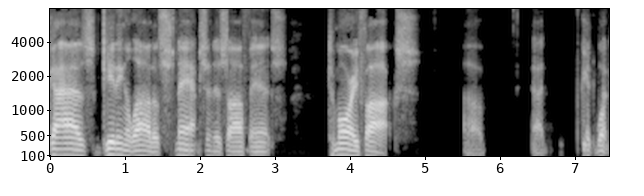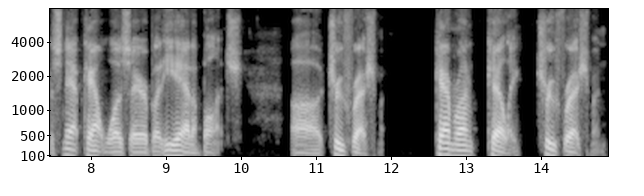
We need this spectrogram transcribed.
guys getting a lot of snaps in this offense. Tomari Fox, uh, I forget what the snap count was there, but he had a bunch. Uh, true freshman. Cameron Kelly, true freshman,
